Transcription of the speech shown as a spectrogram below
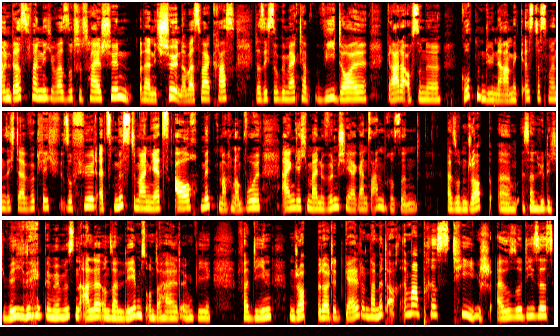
Und das fand ich war so total schön, oder nicht schön, aber es war krass, dass ich so gemerkt habe, wie doll gerade auch so eine Gruppendynamik ist, dass man sich da wirklich so fühlt, als müsste man jetzt auch mitmachen, obwohl eigentlich meine Wünsche ja ganz andere sind. Also ein Job ähm, ist natürlich wichtig, denn wir müssen alle unseren Lebensunterhalt irgendwie verdienen. Ein Job bedeutet Geld und damit auch immer Prestige. Also so dieses,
